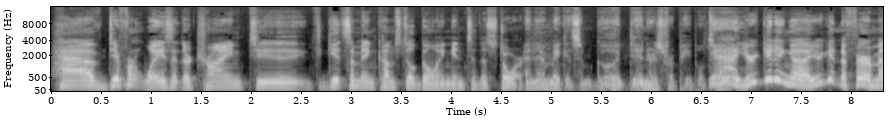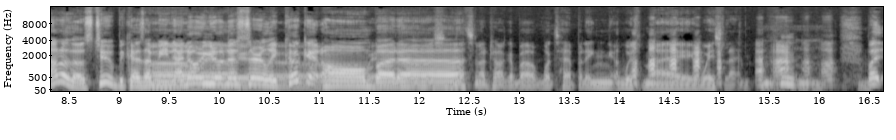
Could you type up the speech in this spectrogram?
have different ways that they're trying to, to get some income still going into the store. And they're making some good dinners for people, too. yeah, you're getting uh you're getting a fair amount of those too because I mean I know Uh, you don't necessarily cook at home, but well, listen, uh let's not talk about what's happening with my waistline. but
